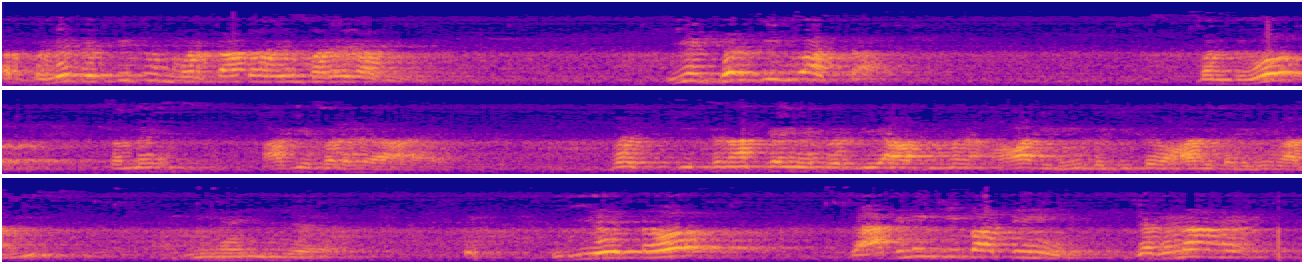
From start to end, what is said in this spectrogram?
अब भले व्यक्ति तुम मरता तो वही मरेगा भी। ये डर की बात था बंधुओं, समय आगे बढ़ रहा है। बस इतना कहने पर भी आप में आग नहीं लगी तो आग लगने वाली नहीं है। ये तो जागने की बातें जगना है।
